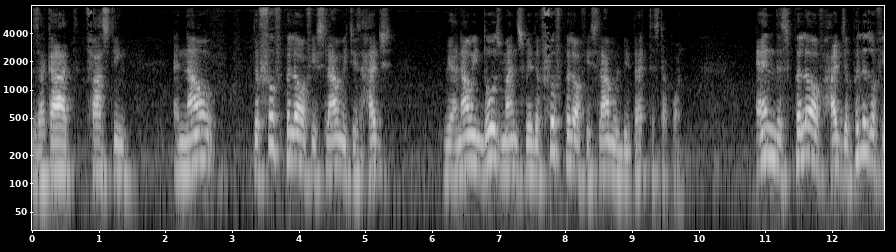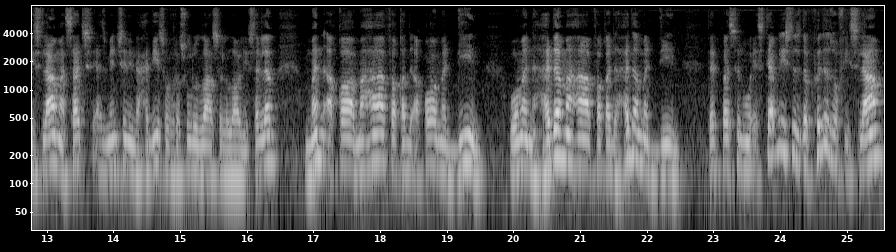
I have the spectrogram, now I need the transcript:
Zakat, fasting. And now the fifth pillar of Islam, which is Hajj, we are now in those months where the fifth pillar of Islam will be practiced upon. And this pillar of Hajj, the pillars of Islam are such, as mentioned in the hadith of Rasulullah sallallahu alaihi wasallam, من أقامها فقد أقام الدين ومن هدمها فقد هدم الدين. That person who establishes the pillars of Islam,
